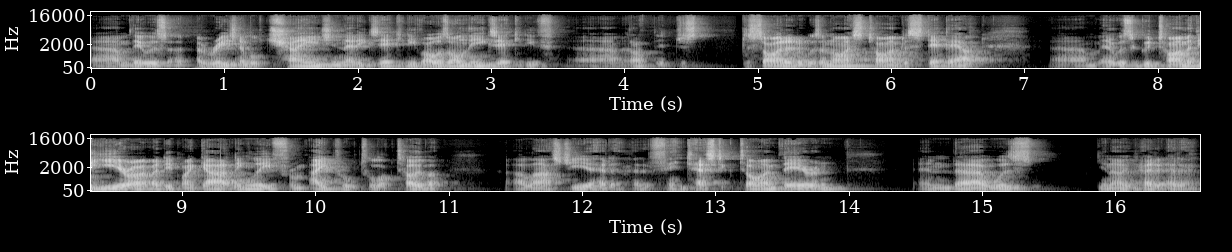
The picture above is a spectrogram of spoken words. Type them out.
Um, there was a, a, reasonable change in that executive. I was on the executive, um, and I just decided it was a nice time to step out. Um, and it was a good time of the year. I, I did my gardening leave from April till October uh, last year. Had a, had a fantastic time there, and and uh, was you know had, had a,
